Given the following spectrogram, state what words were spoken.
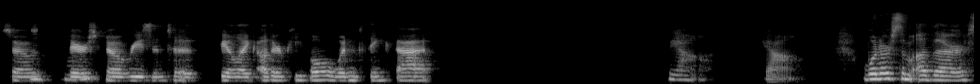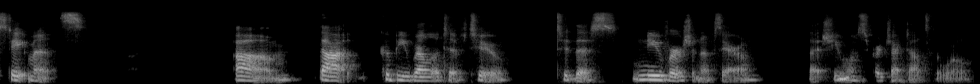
So mm-hmm. there's no reason to feel like other people wouldn't think that. Yeah. Yeah. What are some other statements um, that could be relative to to this new version of Sarah that she mm-hmm. wants to project out to the world?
